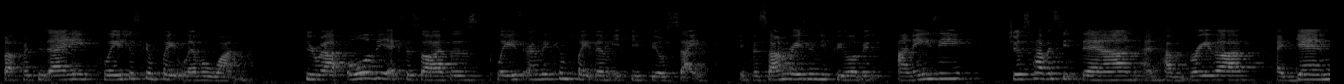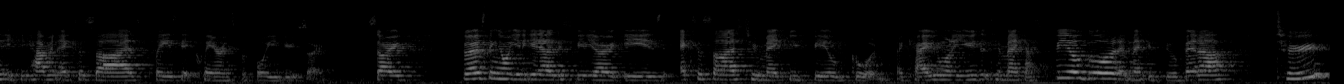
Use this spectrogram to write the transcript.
But for today, please just complete level one. Throughout all of the exercises, please only complete them if you feel safe. If for some reason you feel a bit uneasy, just have a sit down and have a breather. Again, if you haven't exercised, please get clearance before you do so. So first thing I want you to get out of this video is exercise to make you feel good, okay? We wanna use it to make us feel good and make us feel better. Two,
